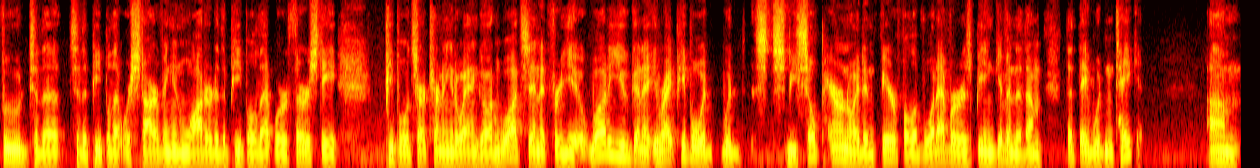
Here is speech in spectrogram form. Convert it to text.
food to the to the people that were starving and water to the people that were thirsty, people would start turning it away and going, "What's in it for you? What are you gonna?" Right? People would would be so paranoid and fearful of whatever is being given to them that they wouldn't take it. Um,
